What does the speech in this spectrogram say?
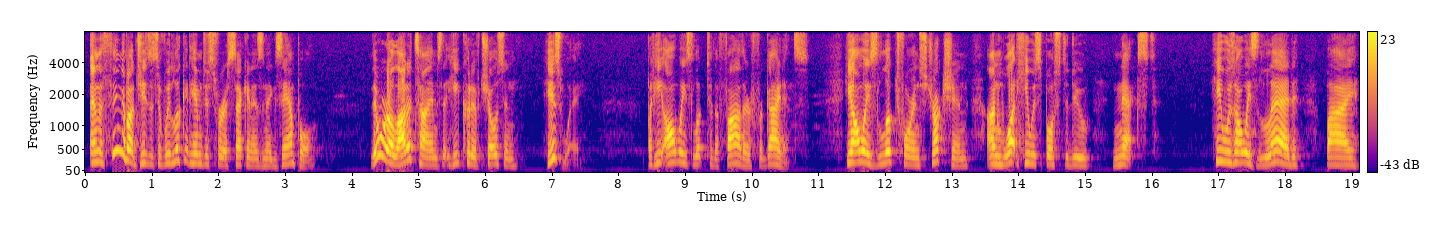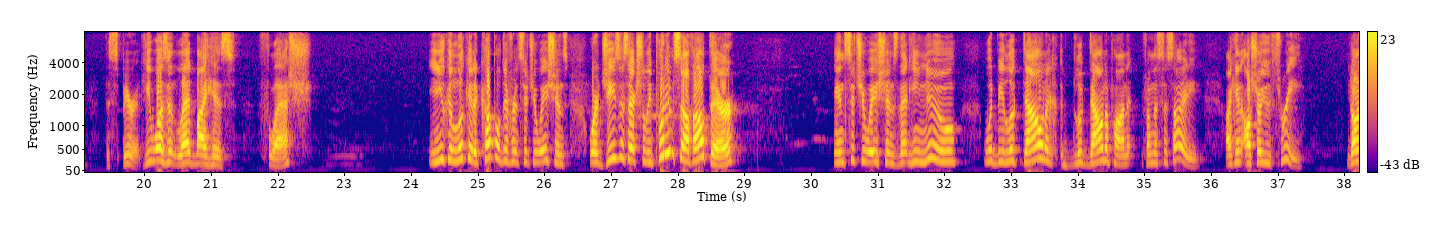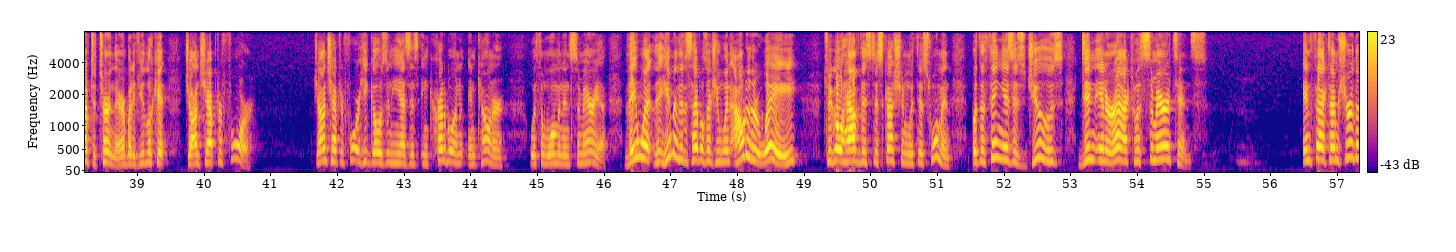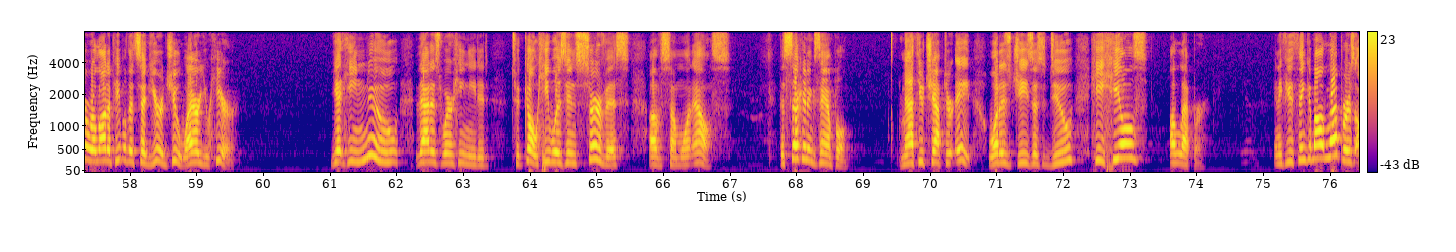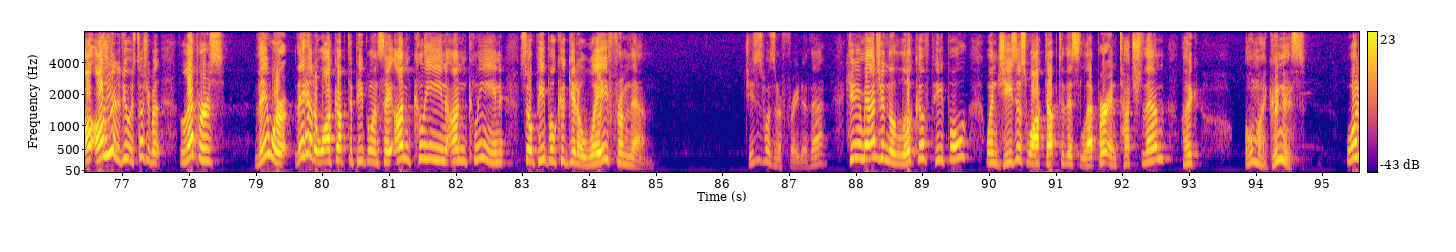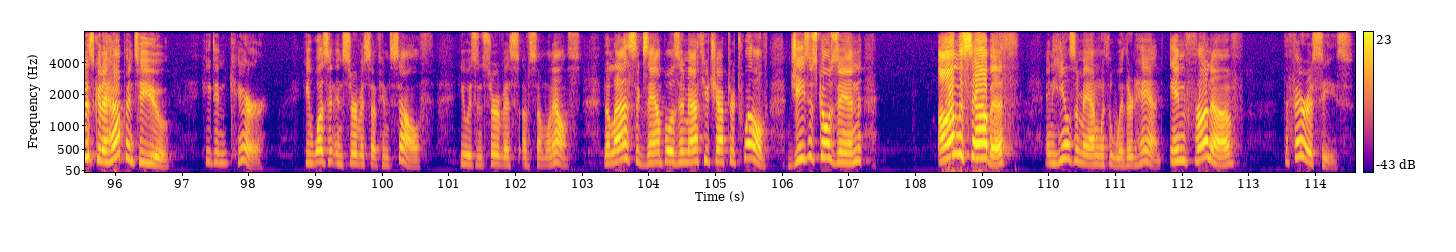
And the thing about Jesus, if we look at him just for a second as an example, there were a lot of times that he could have chosen his way, but he always looked to the Father for guidance. He always looked for instruction on what he was supposed to do next. He was always led by the Spirit. He wasn't led by his flesh. You can look at a couple different situations where Jesus actually put himself out there in situations that he knew would be looked down, looked down upon from the society. I can, I'll show you three. You don't have to turn there, but if you look at John chapter 4, John chapter 4, he goes and he has this incredible encounter with a woman in Samaria. They went, him and the disciples actually went out of their way to go have this discussion with this woman. But the thing is, is Jews didn't interact with Samaritans. In fact, I'm sure there were a lot of people that said, You're a Jew, why are you here? Yet he knew that is where he needed to go. He was in service of someone else. The second example, Matthew chapter 8. What does Jesus do? He heals a leper. And if you think about lepers, all, all he had to do was touch it. But lepers, they were they had to walk up to people and say, unclean, unclean, so people could get away from them. Jesus wasn't afraid of that. Can you imagine the look of people when Jesus walked up to this leper and touched them? Like, oh my goodness, what is going to happen to you? He didn't care. He wasn't in service of himself, he was in service of someone else. The last example is in Matthew chapter 12. Jesus goes in on the Sabbath and heals a man with a withered hand in front of the Pharisees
